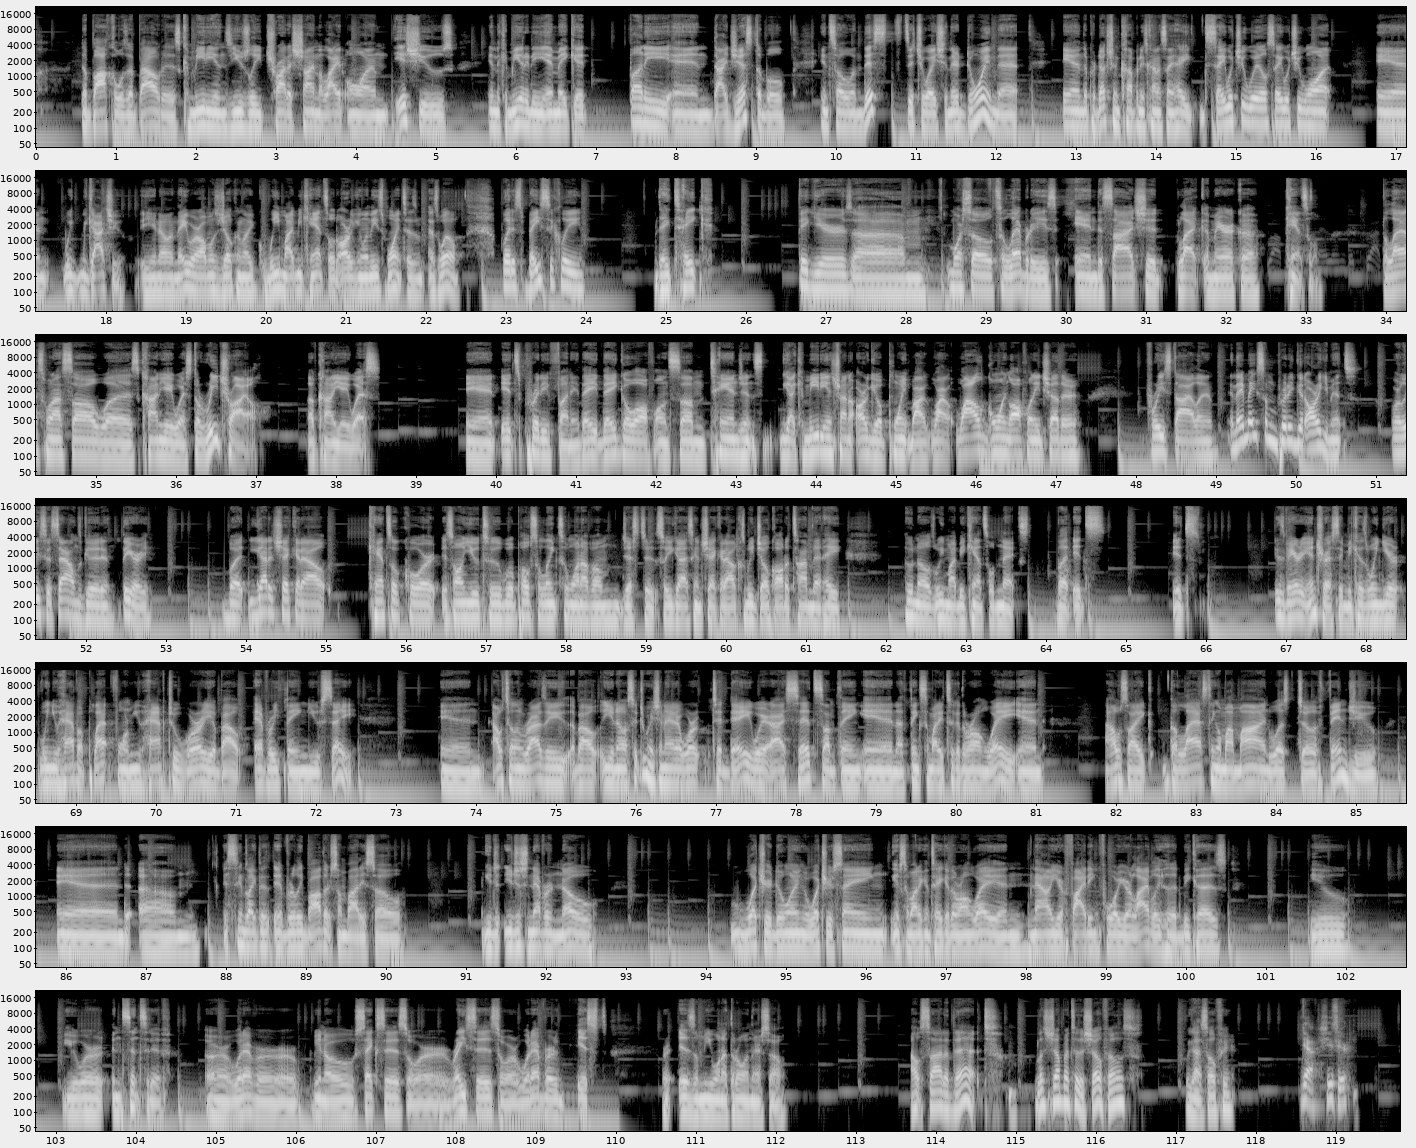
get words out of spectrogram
debacle was about is comedians usually try to shine the light on issues in the community and make it funny and digestible. And so in this situation, they're doing that. And the production company's kind of saying, hey, say what you will, say what you want and we, we got you, you know, and they were almost joking like we might be canceled arguing these points as, as well. But it's basically they take figures, um, more so celebrities, and decide should Black America cancel them. The last one I saw was Kanye West, the retrial of Kanye West and it's pretty funny. They they go off on some tangents. You got comedians trying to argue a point by while while going off on each other, freestyling, and they make some pretty good arguments, or at least it sounds good in theory. But you got to check it out. Cancel Court. It's on YouTube. We'll post a link to one of them just to so you guys can check it out because we joke all the time that hey, who knows, we might be canceled next. But it's it's is very interesting because when you're when you have a platform, you have to worry about everything you say. And I was telling Razi about, you know, a situation I had at work today where I said something and I think somebody took it the wrong way. And I was like, the last thing on my mind was to offend you. And um, it seems like it really bothered somebody. So you you just never know what you're doing or what you're saying if somebody can take it the wrong way and now you're fighting for your livelihood because you you were insensitive or whatever or you know sexist or racist or whatever ist or ism you want to throw in there. So outside of that let's jump into the show fellas. We got sophie. Yeah she's here.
